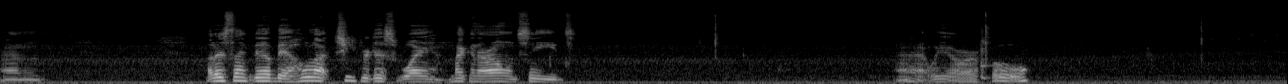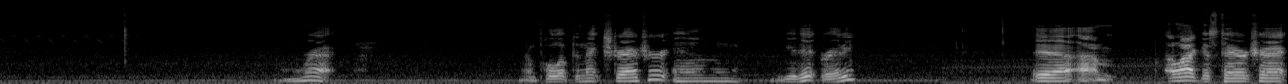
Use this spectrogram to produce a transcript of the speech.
and I just think they'll be a whole lot cheaper this way, making our own seeds. Alright, we are full. alright I'll pull up the next tractor and get it ready. Yeah, I'm, I like this TerraTrac.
